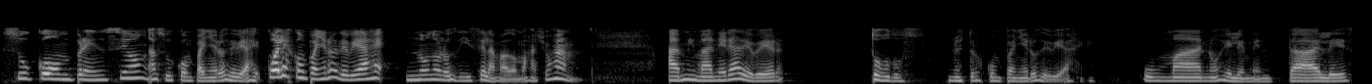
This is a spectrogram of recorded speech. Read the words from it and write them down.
Su comprensión a sus compañeros de viaje. ¿Cuáles compañeros de viaje? No nos los dice el amado Mahashohan. A mi manera de ver, todos nuestros compañeros de viaje, humanos, elementales,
